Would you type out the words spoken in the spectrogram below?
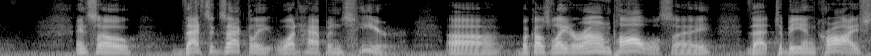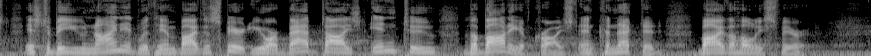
And so that's exactly what happens here. Uh, because later on, Paul will say that to be in Christ is to be united with Him by the Spirit. You are baptized into the body of Christ and connected by the Holy Spirit.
